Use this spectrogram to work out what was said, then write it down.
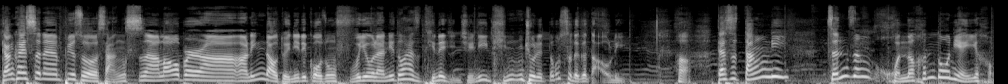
刚开始呢，比如说上司啊、老板啊、啊领导对你的各种忽悠呢，你都还是听得进去，你一听你觉得都是那个道理。好，但是当你真正混了很多年以后，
